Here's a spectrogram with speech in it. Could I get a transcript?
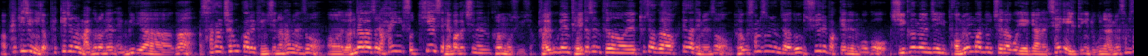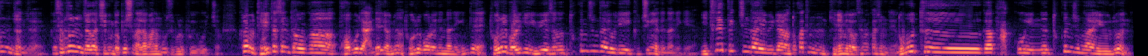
어, 패키징이죠. 패키징을 만들어낸 엔비디아가 사상 최고가를 갱신을 하면서 어, 연달아서 하이닉스, TS 대박을 치는 그런 모습이죠. 결국엔 데이터 센터의 투자가 확대가 되면서 결국 삼성전자도 수혜를 받게 되는 거고 지금 현재 이 범용 반도체라고 얘기하는 세계 1등이 누구냐면 삼성전자예요. 그 삼성전자 가 지금 몇 배씩 날아가는 모습을 보이고 있죠. 그러면 데이터 센터가 버블이 안 되려면 돈을 벌어야 된다는 얘기인데 돈을 벌기 위해서는 토큰 증가율이 급증해야 된다는 얘기예요. 이 트래픽 증가율이랑 똑같은 개념이라고 생각하시면 돼요. 로보트가 받고 있는 토큰 증가율은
